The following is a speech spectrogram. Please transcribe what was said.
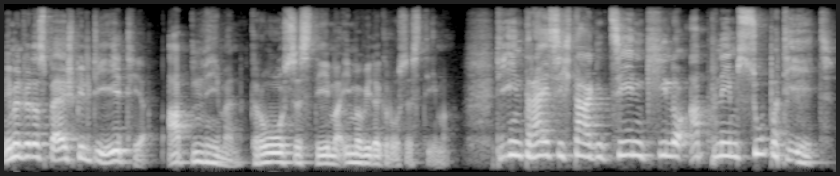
Nehmen wir das Beispiel Diät her. Abnehmen. Großes Thema, immer wieder großes Thema. Die in 30 Tagen 10 Kilo abnehmen, super Diät.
